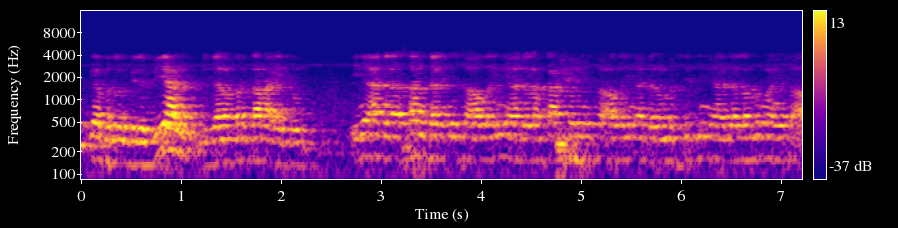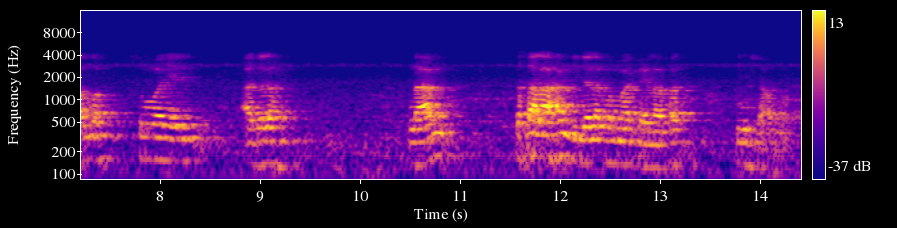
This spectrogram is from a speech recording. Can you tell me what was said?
sehingga berlebih-lebihan di dalam perkara itu. Ini adalah sandal insya Allah, ini adalah kasur insya Allah, ini adalah masjid, ini adalah rumah insya Allah. Semuanya ini adalah enam kesalahan di dalam memakai lafaz insya Allah.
